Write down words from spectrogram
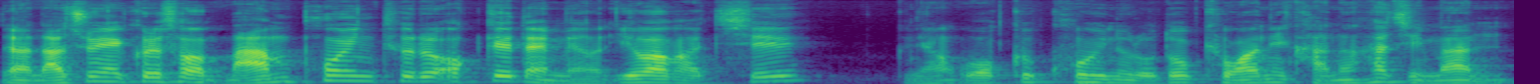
자, 나중에 그래서 만 포인트를 얻게 되면 이와 같이 그냥 워크 코인으로도 교환이 가능하지만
